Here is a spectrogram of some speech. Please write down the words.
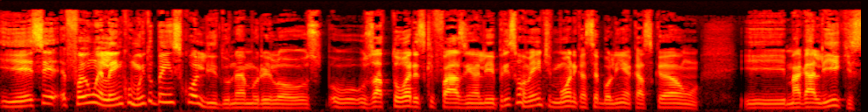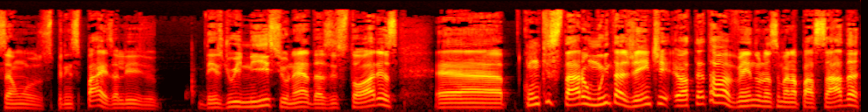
E esse foi um elenco muito bem escolhido, né, Murilo? Os, os, atores que fazem ali, principalmente Mônica Cebolinha, Cascão e Magali, que são os principais ali, desde o início né, das histórias, é, conquistaram muita gente. Eu até estava vendo na semana passada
